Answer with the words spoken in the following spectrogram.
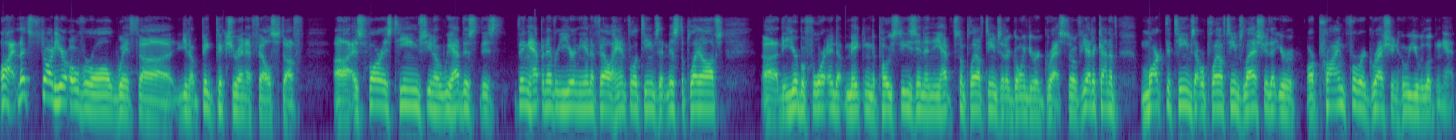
All right, let's start here overall with uh, you know big picture NFL stuff. Uh, as far as teams, you know, we have this this thing happen every year in the NFL. A handful of teams that miss the playoffs uh, the year before end up making the postseason, and you have some playoff teams that are going to regress. So if you had to kind of mark the teams that were playoff teams last year that you're are primed for regression, who are you looking at?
